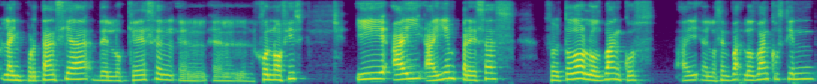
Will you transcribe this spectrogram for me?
la importancia de lo que es el, el, home office y hay, hay empresas, sobre todo los bancos, hay, los, los bancos tienen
